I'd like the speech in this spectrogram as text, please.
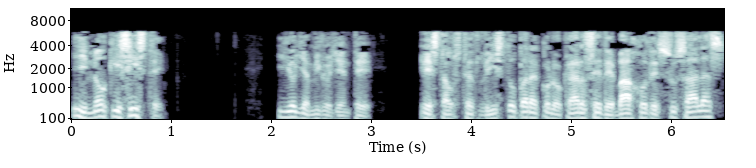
y no quisiste? Y oye, amigo oyente, ¿está usted listo para colocarse debajo de sus alas?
